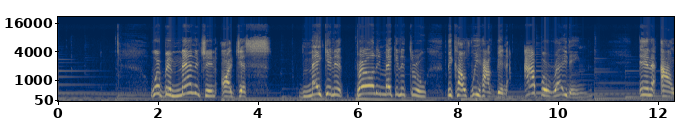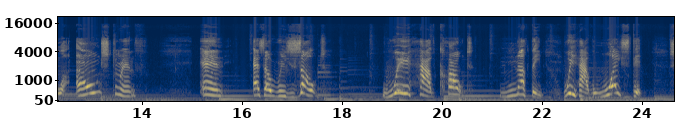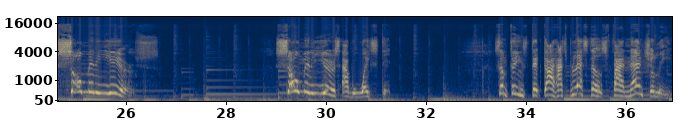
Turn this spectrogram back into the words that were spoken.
We've been managing or just making it, barely making it through because we have been operating in our own strength and as a result, we have caught nothing. We have wasted so many years. So many years have wasted. Some things that God has blessed us financially.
